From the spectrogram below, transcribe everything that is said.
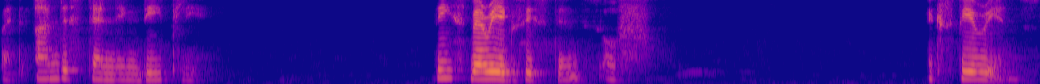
But understanding deeply this very existence of experience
